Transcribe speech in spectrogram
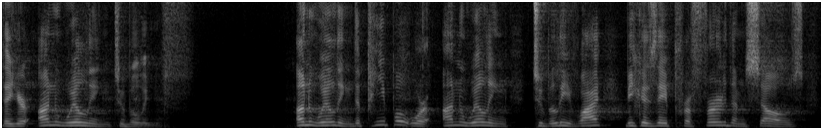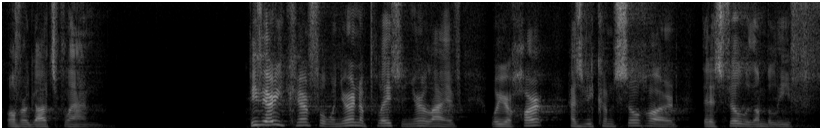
That you're unwilling to believe. Unwilling. The people were unwilling to believe. Why? Because they prefer themselves over God's plan. Be very careful when you're in a place in your life where your heart has become so hard that it's filled with unbelief.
